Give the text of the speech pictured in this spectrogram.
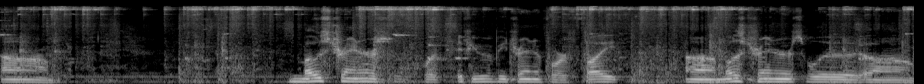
Um, most trainers, if you would be training for a fight, uh, most trainers would um,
